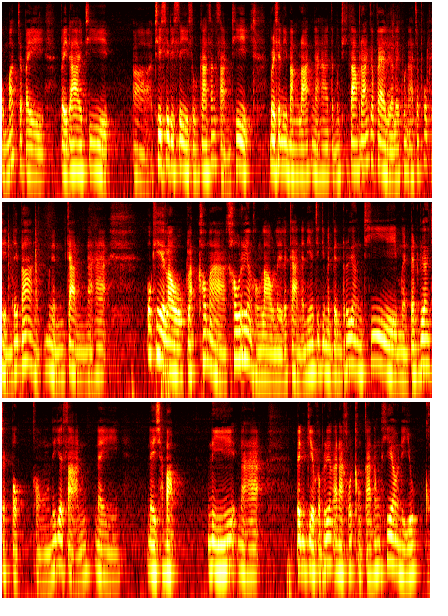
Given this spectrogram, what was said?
ผมมักจะไปไปได้ที่ที่ CDC ศูนย์การสร้างสรรค์ที่ บริษัทบางรักนะฮะ แต่บางทีตามร้านกาแฟหรืออะไรคุณอาจจะพบเห็นได้บ้างเหมือนกันนะฮะ โอเคเรากลับเข้ามาเข้าเรื่องของเราเลยละกัน อันนี้จริงๆมันเป็นเรื่องที่เหมือนเป็นเรื่องจากปกของนิยสารในในฉบับนี้นะฮะ เป็นเกี่ยวกับเรื่องอนาคตของการท่องเที่ยวในยุคโค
